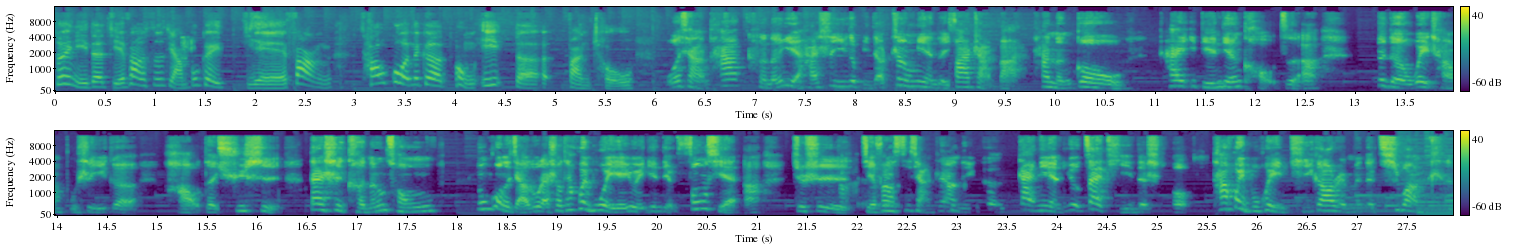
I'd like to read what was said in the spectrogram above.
所以你的解放思想不可以解放超过那个统一的范畴。我想，它可能也还是一个比较正面的发展吧，它能够开一点点口子啊，这个未尝不是一个。好的趋势，但是可能从中共的角度来说，它会不会也有一点点风险啊？就是解放思想这样的一个概念又再提的时候，它会不会提高人们的期望值？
